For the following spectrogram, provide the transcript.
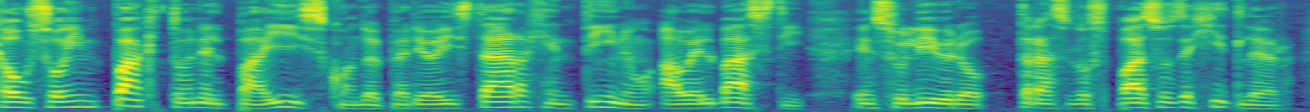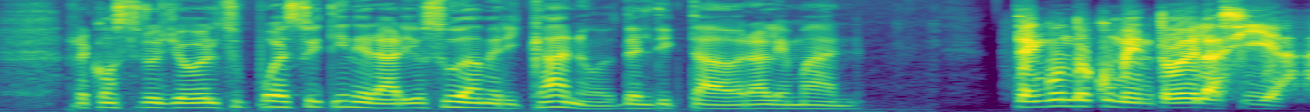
causó impacto en el país cuando el periodista argentino Abel Basti, en su libro Tras los pasos de Hitler, reconstruyó el supuesto itinerario sudamericano del dictador alemán. Tengo un documento de la CIA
